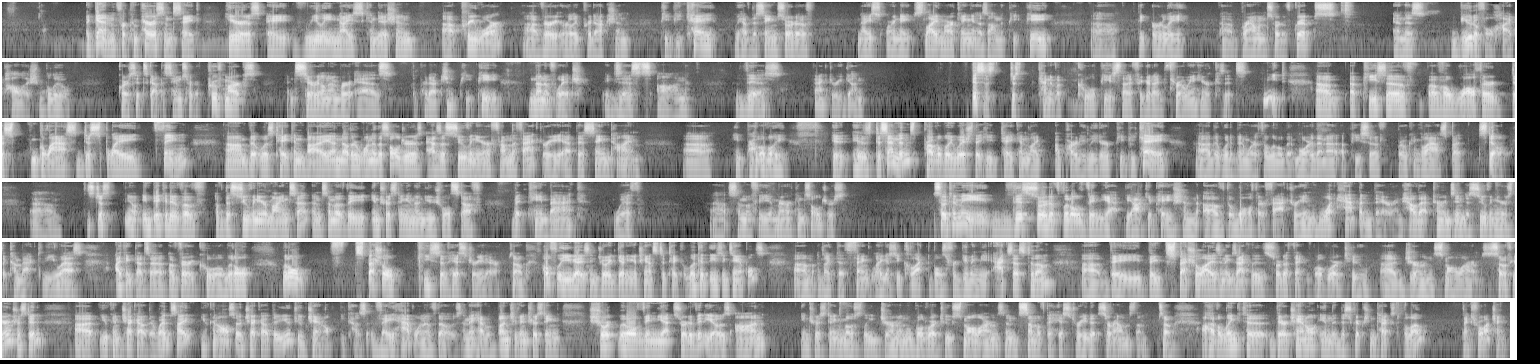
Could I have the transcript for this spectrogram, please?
Again, for comparison's sake, here's a really nice condition uh, pre-war, uh, very early production PPK. We have the same sort of nice ornate slide marking as on the PP, uh, the early uh, brown sort of grips, and this beautiful high polish blue. Of course, it's got the same sort of proof marks and serial number as the production PP, none of which exists on this factory gun. This is just kind of a cool piece that I figured I'd throw in here because it's neat. Uh, a piece of, of a Walther dis glass display thing um, that was taken by another one of the soldiers as a souvenir from the factory at this same time. Uh, he probably, his, his, descendants probably wish that he'd taken like a party leader PPK uh, that would have been worth a little bit more than a, a piece of broken glass, but still. Um, it's just you know indicative of, of the souvenir mindset and some of the interesting and unusual stuff that came back with uh, some of the American soldiers. So to me, this sort of little vignette, the occupation of the Walther factory and what happened there and how that turns into souvenirs that come back to the US, I think that's a, a very cool little, little special piece of history there. So hopefully you guys enjoyed getting a chance to take a look at these examples. Um, I'd like to thank Legacy Collectibles for giving me access to them. Uh, they, they specialize in exactly this sort of thing, World War II uh, German small arms. So if you're interested, uh, you can check out their website. You can also check out their YouTube channel because they have one of those. And they have a bunch of interesting short little vignette sort of videos on interesting, mostly German World War II small arms and some of the history that surrounds them. So I'll have a link to their channel in the description text below. Thanks for watching.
